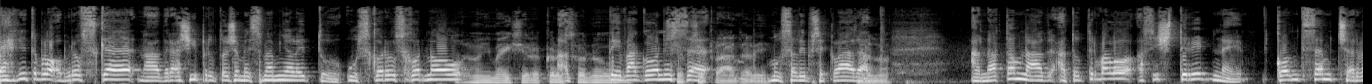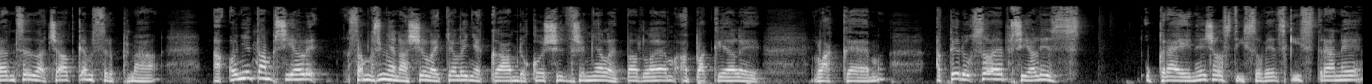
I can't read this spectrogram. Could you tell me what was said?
Tehdy to bylo obrovské nádraží, protože my jsme měli tu úzkorozchodnou Oni mají širokorozchodnou. ty vagóny se, se museli překládat. Ano. A na tom nádra, a to trvalo asi čtyři dny, koncem července, začátkem srpna. A oni tam přijeli, samozřejmě naši letěli někam do Košic zřejmě letadlem a pak jeli vlakem. A ty Rusové přijeli z Ukrajiny, že z té sovětské strany,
